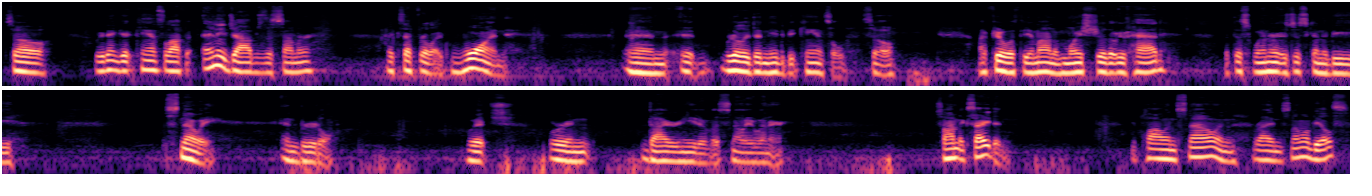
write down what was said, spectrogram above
So we didn't get canceled off any jobs this summer except for like one. And it really didn't need to be canceled. So I feel with the amount of moisture that we've had that this winter is just going to be snowy and brutal which we're in dire need of a snowy winter. So I'm excited. Be plowing snow and riding snowmobiles.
